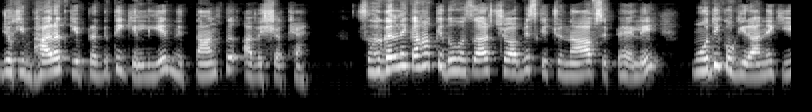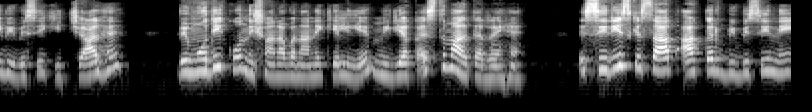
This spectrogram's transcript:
जो कि भारत की प्रगति के लिए नितांत आवश्यक है। सहगल ने कहा कि 2024 के चुनाव से पहले मोदी को गिराने की बीबीसी की चाल है। वे मोदी को निशाना बनाने के लिए मीडिया का इस्तेमाल कर रहे हैं। इस सीरीज़ के साथ आकर बीबीसी ने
